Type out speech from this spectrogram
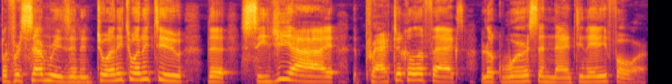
but for some reason in 2022, the CGI, the practical effects look worse than 1984.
